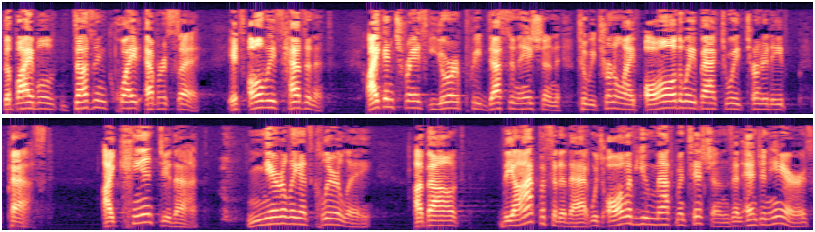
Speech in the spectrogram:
the Bible doesn't quite ever say. It's always hesitant. I can trace your predestination to eternal life all the way back to eternity past. I can't do that nearly as clearly about the opposite of that, which all of you mathematicians and engineers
